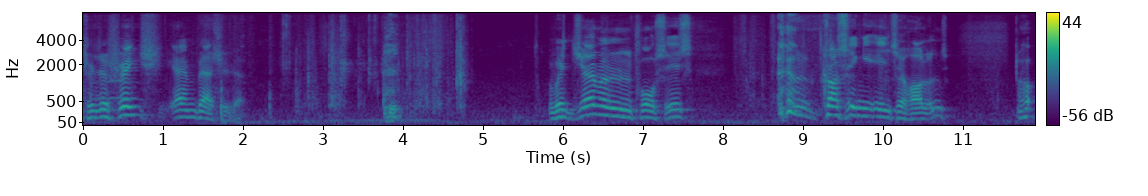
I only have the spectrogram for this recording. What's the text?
To the French ambassador. With German forces crossing into Holland, Ho-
